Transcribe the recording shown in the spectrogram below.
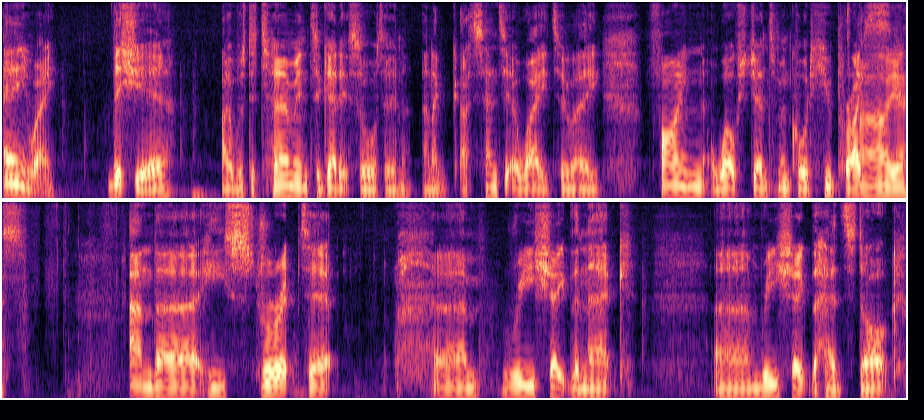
Anyway, this year I was determined to get it sorted, and I, I sent it away to a fine Welsh gentleman called Hugh Price Ah, yes. and uh, he stripped it, um, reshaped the neck, um, reshaped the headstock,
